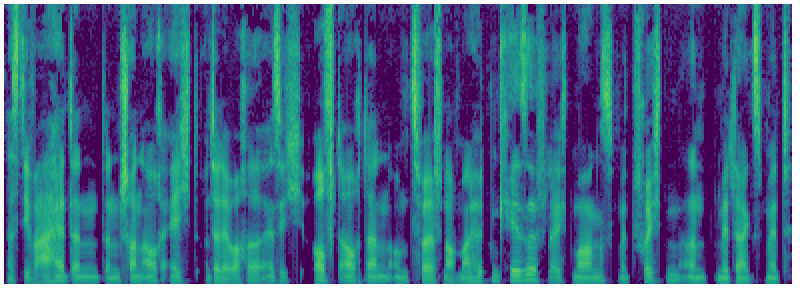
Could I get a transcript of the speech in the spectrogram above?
das ist die Wahrheit, dann, dann schon auch echt unter der Woche esse ich oft auch dann um zwölf nochmal Hüttenkäse, vielleicht morgens mit Früchten und mittags mit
